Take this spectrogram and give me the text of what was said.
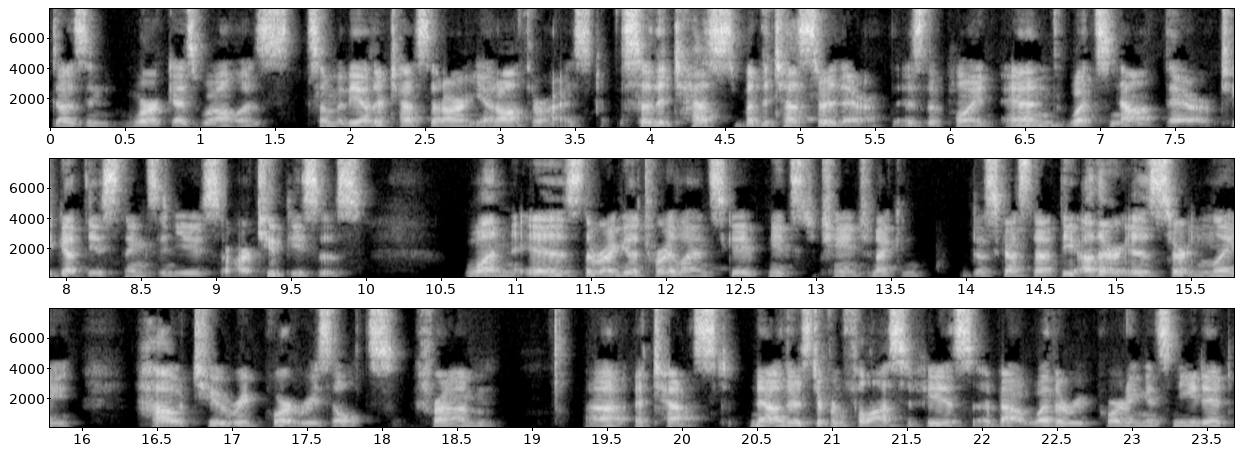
doesn't work as well as some of the other tests that aren't yet authorized. So the tests, but the tests are there, is the point. And what's not there to get these things in use are two pieces. One is the regulatory landscape needs to change, and I can discuss that. The other is certainly how to report results from uh, a test. Now, there's different philosophies about whether reporting is needed,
